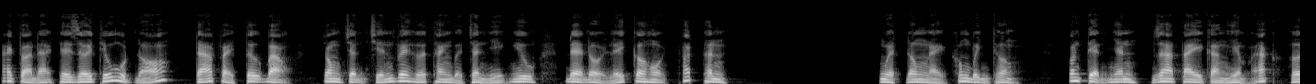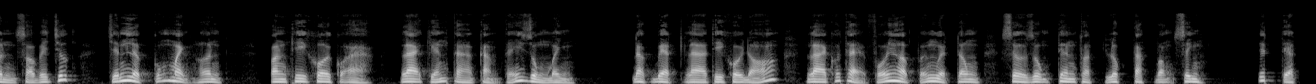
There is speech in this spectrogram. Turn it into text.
Hai tòa đại thế giới thiếu hụt đó đã phải tự bạo trong trận chiến với hứa thanh và Trần Nhị Ngưu để đổi lấy cơ hội thoát thân. Nguyệt Đông này không bình thường. Con tiện nhân ra tay càng hiểm ác hơn so với trước, chiến lực cũng mạnh hơn. Còn thi khôi của ả à, lại khiến ta cảm thấy dùng mình. Đặc biệt là thi khôi đó lại có thể phối hợp với Nguyệt Đông sử dụng tiên thuật lục tặc vọng sinh. Tiết tiệt.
